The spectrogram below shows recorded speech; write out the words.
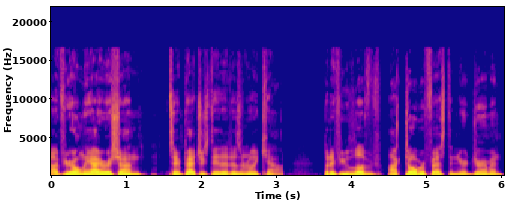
if you're only Irish on St. Patrick's Day, that doesn't really count. But if you love Oktoberfest and you're German,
